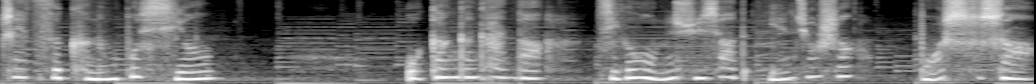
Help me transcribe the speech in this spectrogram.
这次可能不行。我刚刚看到几个我们学校的研究生、博士生。”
